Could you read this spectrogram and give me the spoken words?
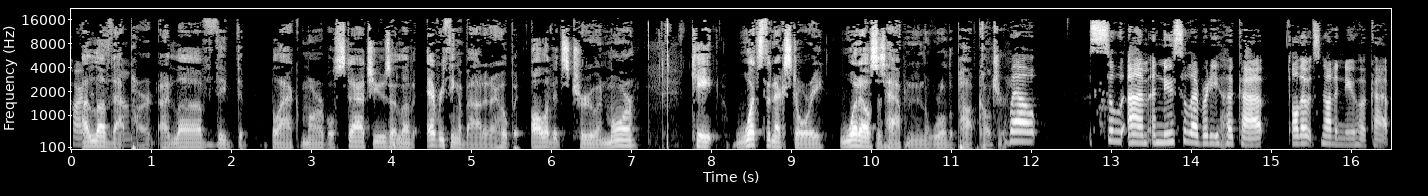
I love that stone. part. I love the the black marble statues. I love everything about it. I hope it, all of it's true and more. Kate, what's the next story? What else is happening in the world of pop culture? Well, cel- um, a new celebrity hookup, although it's not a new hookup,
